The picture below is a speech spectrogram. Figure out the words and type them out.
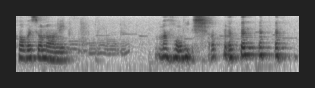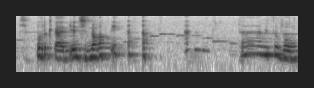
Qual vai ser o nome? Marrom que porcaria de nome. ah, muito bom.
